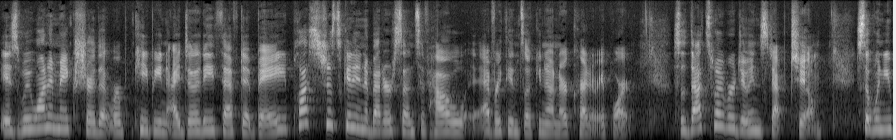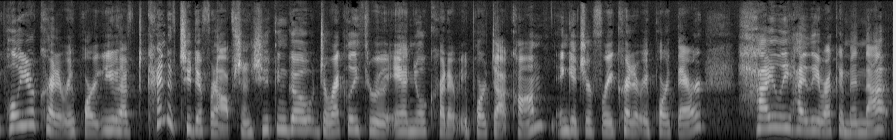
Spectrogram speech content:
is we want to make sure that we're keeping identity theft at bay, plus just getting a better sense of how everything's looking on our credit report. So that's why we're doing step two. So when you pull your credit report, you have kind of two different options. You can go directly through annualcreditreport.com and get your free credit report there. Highly, highly recommend that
